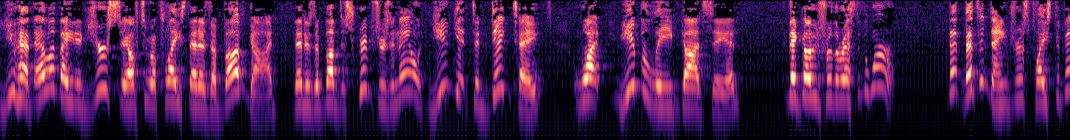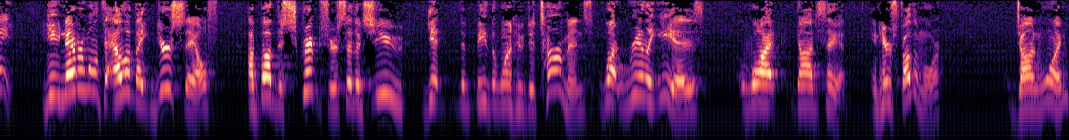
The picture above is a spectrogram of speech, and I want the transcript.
you have elevated yourself to a place that is above God, that is above the Scriptures, and now you get to dictate what you believe God said that goes for the rest of the world. That, that's a dangerous place to be. You never want to elevate yourself above the Scriptures so that you get to be the one who determines what really is what God said. And here's furthermore, John 1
